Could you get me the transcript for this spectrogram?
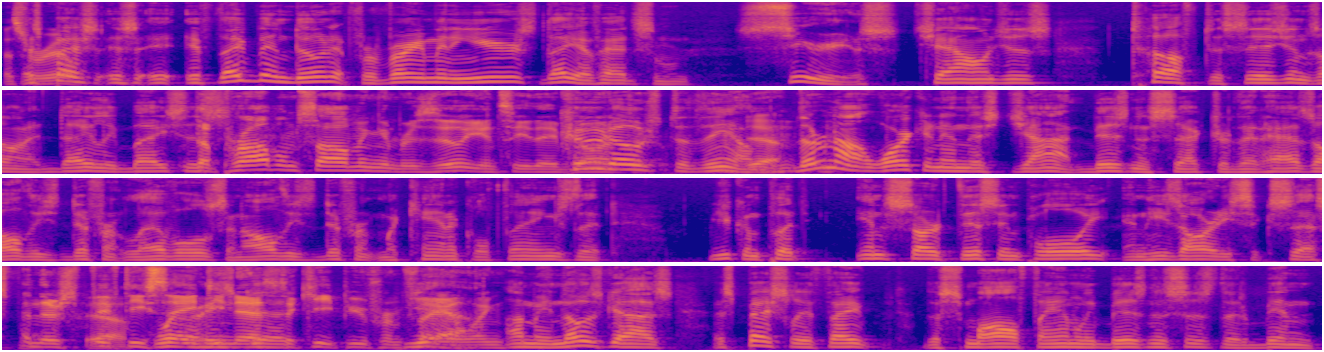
That's real. Especially is- if they've been doing it for very many years, they have had some serious challenges, tough decisions on a daily basis. the problem solving and resiliency they've Kudos to them. Yeah. They're not working in this giant business sector that has all these different levels and all these different mechanical things that you can put insert this employee and he's already successful. And there's 50 Whether safety nets good- to keep you from Yeah, failing. I mean, those guys, especially if they, the small family businesses that have been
